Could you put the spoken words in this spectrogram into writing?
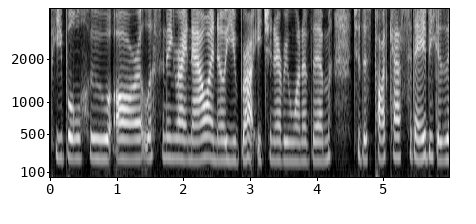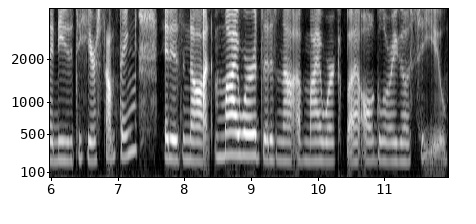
people who are listening right now. I know you brought each and every one of them to this podcast today because they needed to hear something. It is not my words, it is not of my work, but all glory goes to you.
